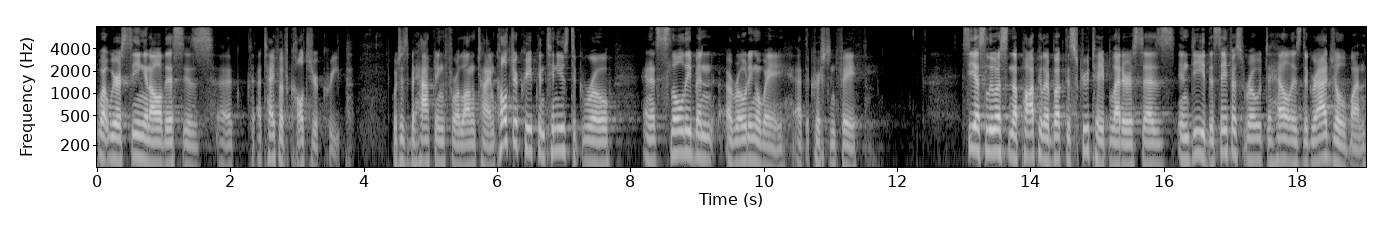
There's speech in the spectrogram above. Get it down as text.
what we're seeing in all this is a, a type of culture creep, which has been happening for a long time. Culture creep continues to grow, and it's slowly been eroding away at the Christian faith. C.S. Lewis, in the popular book The Screwtape Letters, says Indeed, the safest road to hell is the gradual one,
